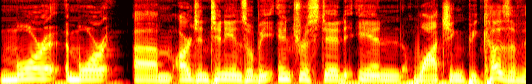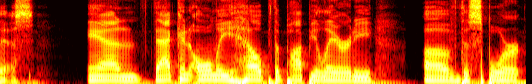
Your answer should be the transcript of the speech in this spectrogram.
more more um, Argentinians will be interested in watching because of this, and that can only help the popularity of the sport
